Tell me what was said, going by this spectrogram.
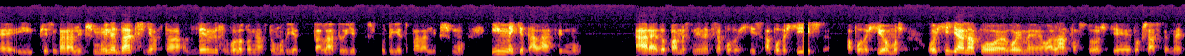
ε, οι, ποιες είναι οι παραλήψεις μου; Είναι εντάξει για αυτά. Δεν λιθοβολώ τον εαυτό μου ούτε για τα λάθη ούτε, ούτε για τις παραλήψεις μου. Είμαι και τα λάθη μου. Άρα εδώ πάμε στην έννοια της αποδοχής. Αποδοχή, αποδοχή όμως, όχι για να πω εγώ είμαι ο αλάνθαστος και δοξάστε με.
